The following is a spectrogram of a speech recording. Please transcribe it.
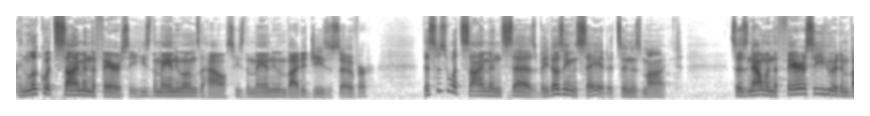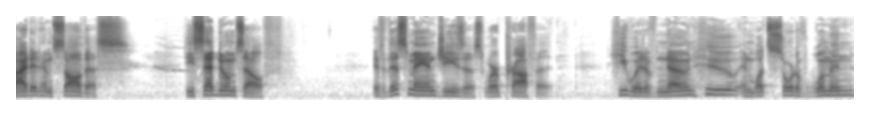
And look what Simon the Pharisee, he's the man who owns the house, he's the man who invited Jesus over. This is what Simon says, but he doesn't even say it, it's in his mind. It says, Now when the Pharisee who had invited him saw this, he said to himself, If this man Jesus were a prophet, he would have known who and what sort of woman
